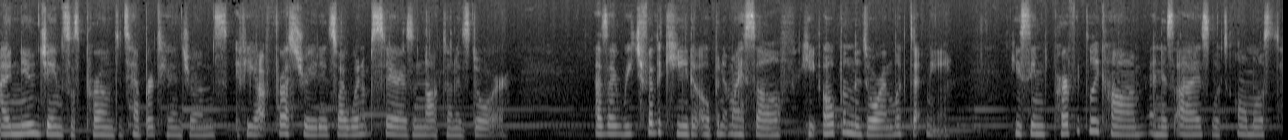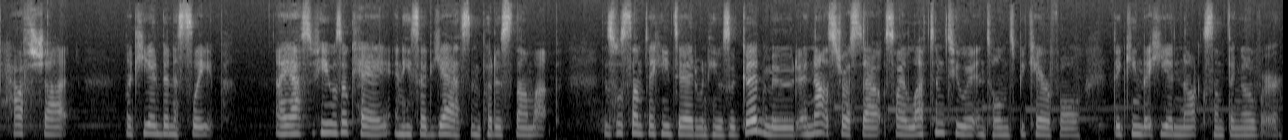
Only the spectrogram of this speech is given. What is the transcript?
I knew James was prone to temper tantrums if he got frustrated, so I went upstairs and knocked on his door. As I reached for the key to open it myself, he opened the door and looked at me. He seemed perfectly calm, and his eyes looked almost half shut, like he had been asleep. I asked if he was okay, and he said yes and put his thumb up. This was something he did when he was in a good mood and not stressed out, so I left him to it and told him to be careful, thinking that he had knocked something over.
